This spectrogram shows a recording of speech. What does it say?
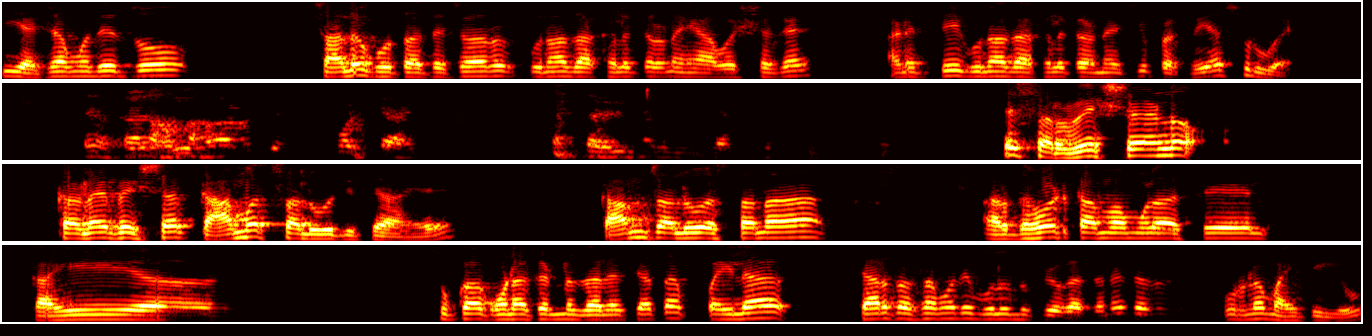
की याच्यामध्ये जो चालक होता त्याच्यावर गुन्हा दाखल करणं हे आवश्यक आहे. आणि ते गुन्हा दाखल करण्याची प्रक्रिया सुरू आहे. ते सर्वेक्षण करण्यापेक्षा कामच चालू तिथे आहे. काम चालू असताना अर्धवट कामामुळे असेल काही चुका कोणाकडनं झाल्या ते आता पहिल्या चार तासामध्ये बोलून उपयोगाचं नाही त्याचं पूर्ण माहिती घेऊ.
